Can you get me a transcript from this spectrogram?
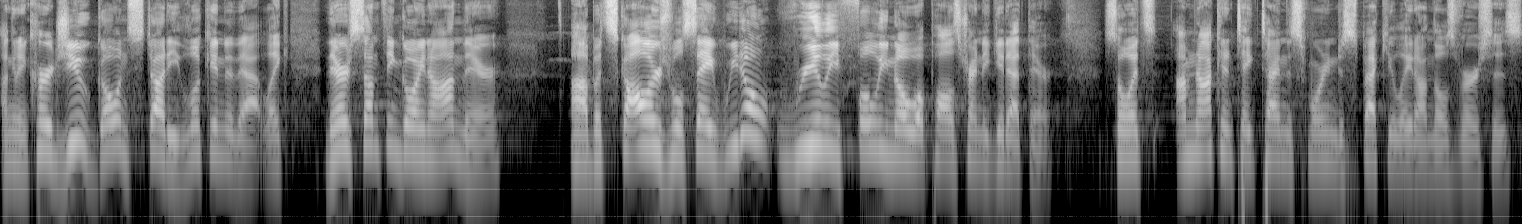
I'm gonna encourage you go and study, look into that. Like there's something going on there, uh, but scholars will say we don't really fully know what Paul's trying to get at there. So it's I'm not to take time this morning to speculate on those verses.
